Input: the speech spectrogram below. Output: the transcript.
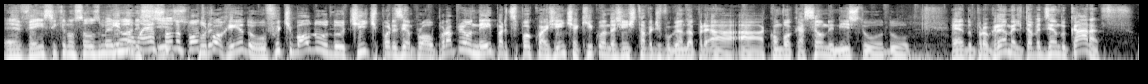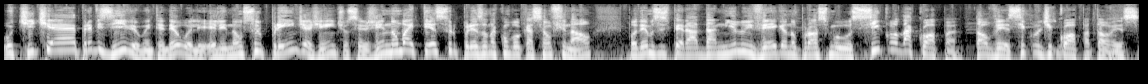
é, vencem que não são os E melhores. não é só no ponto corrido. O futebol do, Tite, por exemplo, o próprio Ney participou com a gente aqui quando a gente estava divulgando a, a- a convocação no início do, do, é, do programa. Ele estava dizendo, cara, o Tite é previsível, entendeu? Ele, ele não surpreende a gente, ou seja, a gente não vai ter surpresa na convocação final. Podemos esperar Danilo e Veiga no próximo ciclo da Copa, talvez, ciclo de Copa, talvez.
